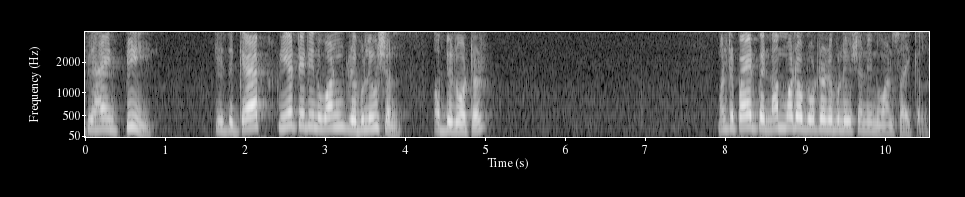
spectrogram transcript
behind P is the gap created in one revolution of the rotor multiplied by number of rotor revolution in one cycle.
